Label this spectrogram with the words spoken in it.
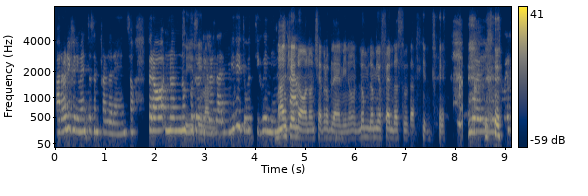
farò riferimento sempre a Lorenzo, però non, non sì, potrò sì, ricordarmi ma... di tutti, quindi... Ma anche caso... no, non c'è problemi, non, non, non mi offendo assolutamente. Poi, poi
